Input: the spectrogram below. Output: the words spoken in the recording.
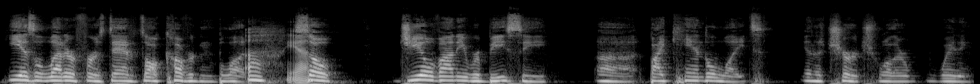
he has a letter for his dad. It's all covered in blood. Oh, yeah. So Giovanni Ribisi, uh, by candlelight in a church while they're waiting,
